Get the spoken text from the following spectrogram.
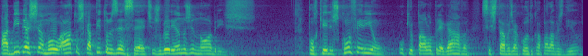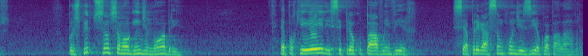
A Bíblia chamou, Atos capítulo 17, os bereanos de nobres, porque eles conferiam o que o Paulo pregava se estava de acordo com a palavra de Deus. Por o Espírito Santo chamar alguém de nobre, é porque eles se preocupavam em ver se a pregação condizia com a palavra.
